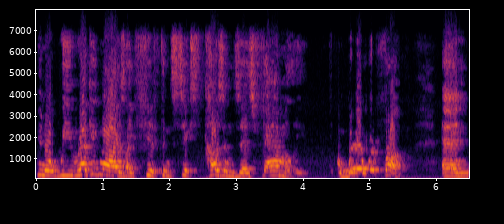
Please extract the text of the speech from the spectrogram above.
you know we recognize like fifth and sixth cousins as family where we're from. And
